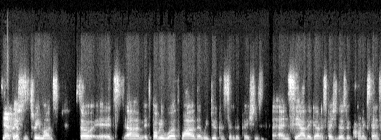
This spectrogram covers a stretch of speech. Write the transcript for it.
Some Yeah. Yep. patients three months. So it's um, it's probably worthwhile that we do consider the patients and see how they're going, especially those with chronic stents.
